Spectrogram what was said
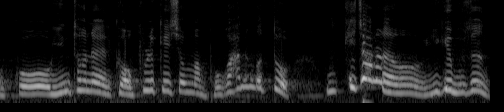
없고 인터넷 그 어플리케이션만 보고 하는 것도 웃기잖아요. 이게 무슨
